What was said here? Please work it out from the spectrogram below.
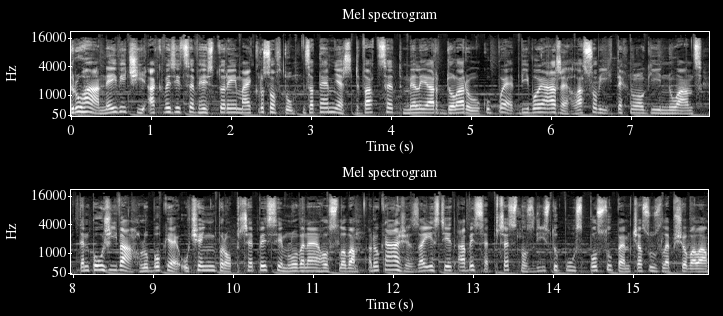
Druhá největší akvizice v historii Microsoftu za téměř 20 miliard dolarů kupuje vývojáře hlasových technologií Nuance. Ten používá hluboké učení pro přepisy mluveného slova a dokáže zajistit, aby se přesnost výstupů s postupem času zlepšovala.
